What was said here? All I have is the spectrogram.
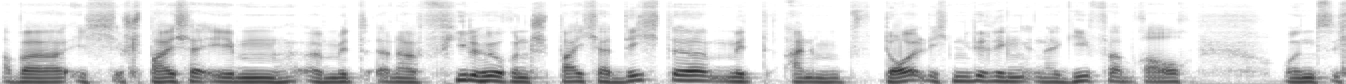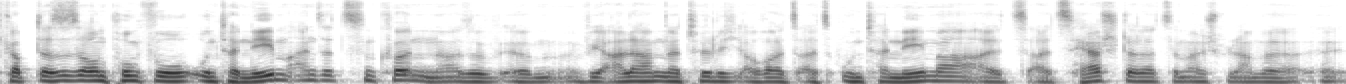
Aber ich speichere eben äh, mit einer viel höheren Speicherdichte, mit einem deutlich niedrigen Energieverbrauch. Und ich glaube, das ist auch ein Punkt, wo Unternehmen einsetzen können. Also ähm, wir alle haben natürlich auch als, als Unternehmer, als, als Hersteller zum Beispiel, haben wir äh,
